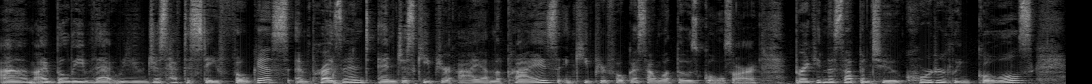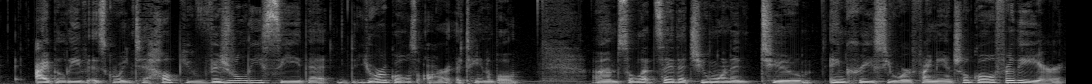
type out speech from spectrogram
um, I believe that you just have to stay focused and present and just keep your eye on the prize and keep your focus on what those goals are. Breaking this up into quarterly goals I believe is going to help you visually see that your goals are attainable. Um, so let's say that you wanted to increase your financial goal for the year.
